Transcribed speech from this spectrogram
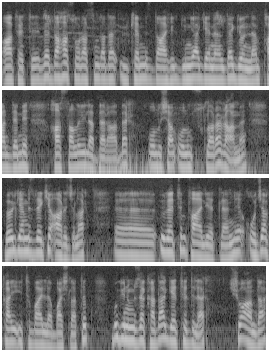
afeti ve daha sonrasında da ülkemiz dahil dünya genelinde görülen pandemi hastalığıyla beraber oluşan olumsuzluklara rağmen bölgemizdeki arıcılar e, üretim faaliyetlerini Ocak ayı itibariyle başlatıp bugünümüze kadar getirdiler. Şu anda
